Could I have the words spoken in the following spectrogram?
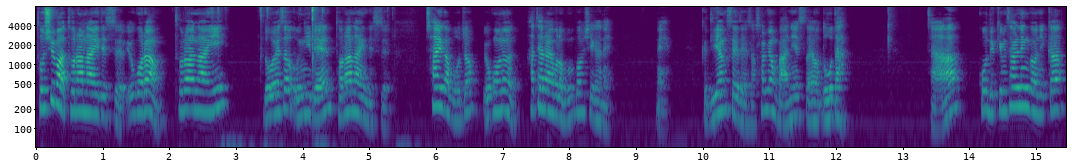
도시와 토라나이 데스 요거랑 토라나이 노에서 응이 된 도라나이 데스 차이가 뭐죠? 요거는 하테나이브로 문법 시간에 네, 그 뉘앙스에 대해서 설명 많이 했어요. 노다. 자, 그 느낌 살린 거니까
